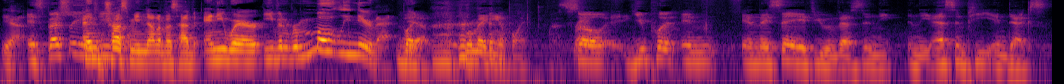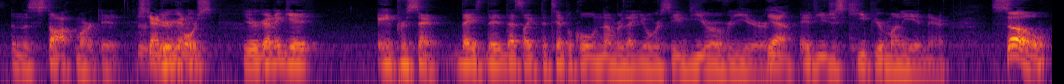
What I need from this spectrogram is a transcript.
Yeah. especially if and you, trust me, none of us have anywhere even remotely near that. But we're making a point. So you put in, and they say if you invest in the in the S and P index in the stock market, Standard you're gonna, Poor's. you're gonna get eight percent. They, they that's like the typical number that you'll receive year over year. Yeah. if you just keep your money in there. So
